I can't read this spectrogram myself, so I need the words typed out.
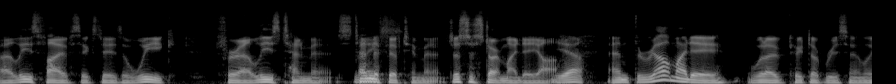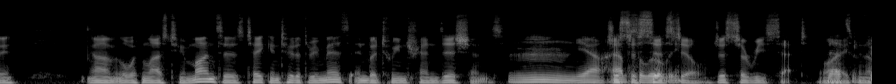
at least five, six days a week for at least 10 minutes, 10 Nice. to 15 minutes, just to start my day off. Yeah. And throughout my day, what I've picked up recently, um, within the last two months, is taking two to three minutes in between transitions, Mm, yeah, just absolutely. to sit still, just to reset. That's like in the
